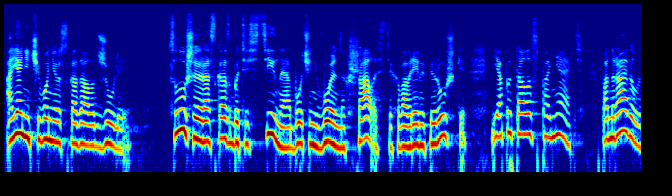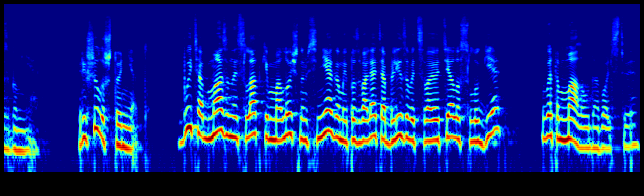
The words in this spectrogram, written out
а я ничего не рассказала Джулии. Слушая рассказ Батистины об очень вольных шалостях во время пирушки, я пыталась понять, понравилось бы мне. Решила, что нет. Быть обмазанной сладким молочным снегом и позволять облизывать свое тело слуге – в этом мало удовольствия.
